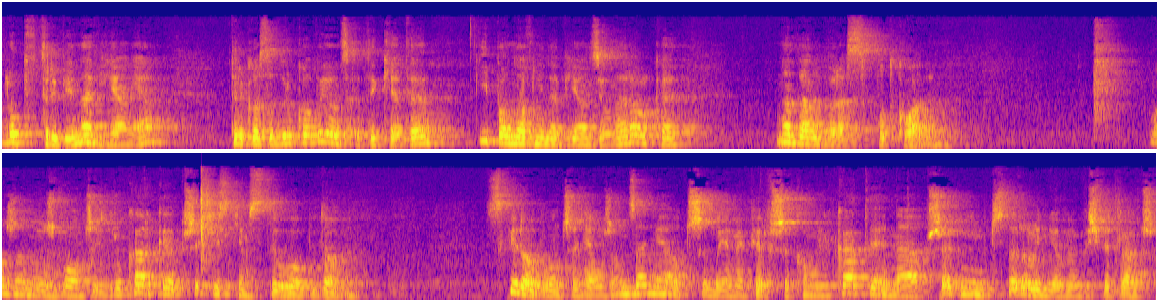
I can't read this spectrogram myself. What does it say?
Lub w trybie nawijania, tylko zadrukowując etykietę i ponownie nawijając ją na rolkę, nadal wraz z podkładem. Możemy już włączyć drukarkę przyciskiem z tyłu obudowy. Z chwilą włączenia urządzenia otrzymujemy pierwsze komunikaty na przednim czteroliniowym wyświetlaczu.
